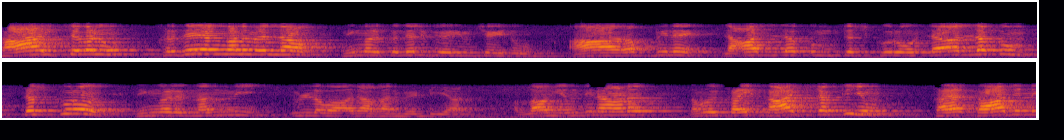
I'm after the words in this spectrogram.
കാഴ്ചകളും ഹൃദയങ്ങളുമെല്ലാം നിങ്ങൾക്ക് നൽകുകയും ചെയ്തു. ആ റബ്ബിനെ ലാല്ലക്കും തസ്കുറൂൻ ലാല്ലക്കും തസ്കുറൂൻ. നിങ്ങൾ നന്ദി ഉള്ളവരാകാൻ വേണ്ടിയാണ്. അള്ളാഹു എന്തിനാണ് നമ്മൾ കൈ കാഴ്ച ശക്തിയും കാതിന്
